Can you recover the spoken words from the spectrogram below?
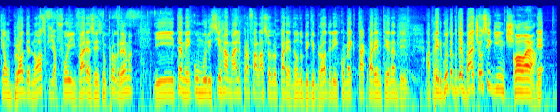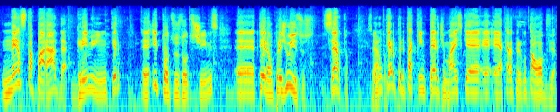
que é um brother nosso que já foi várias vezes no programa, e também com o Murici Ramalho para falar sobre o paredão do Big Brother e como é que tá a quarentena dele. A pergunta pro debate é o seguinte: Qual é? é nesta parada, Grêmio e Inter é, e todos os outros times é, terão prejuízos, certo? Eu não Certo. quero perguntar quem perde mais, que é, é- é aquela pergunta óbvia.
